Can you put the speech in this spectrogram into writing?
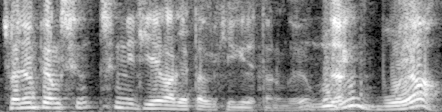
전염병 승, 승리 뒤에 가겠다 이렇게 얘기를 했다는 거예요. 뭐 네. 이건 뭐야?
